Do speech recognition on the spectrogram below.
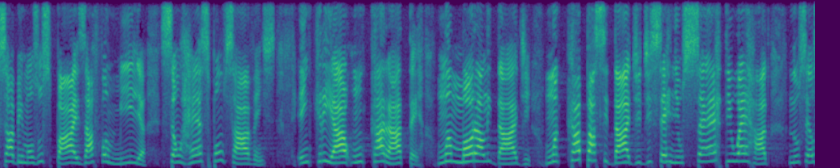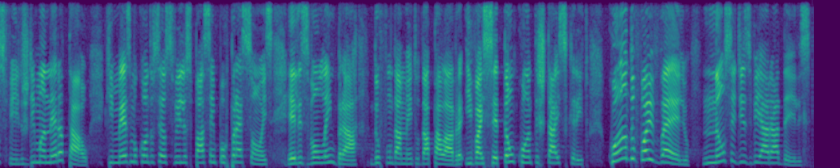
Sabe, irmãos, os pais, a família são responsáveis em criar um caráter, uma moralidade, uma capacidade de discernir o certo e o errado nos seus filhos, de maneira tal que, mesmo quando seus filhos passem por pressões, eles vão lembrar do fundamento da palavra e vai ser tão quanto está escrito. Quando foi velho, não se desviará deles.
